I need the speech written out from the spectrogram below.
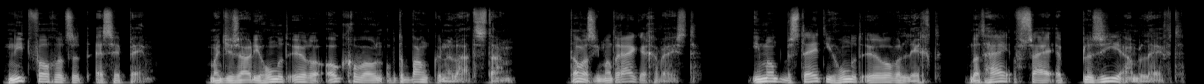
niet volgens het SCP. Want je zou die 100 euro ook gewoon op de bank kunnen laten staan. Dan was iemand rijker geweest. Iemand besteedt die 100 euro wellicht omdat hij of zij er plezier aan beleeft.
